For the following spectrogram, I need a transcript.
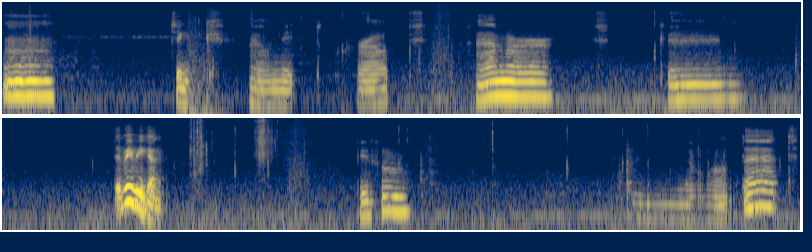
-hmm, Think I'll need crowd hammer. Okay. The BB gun. Beautiful. Don't want that.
